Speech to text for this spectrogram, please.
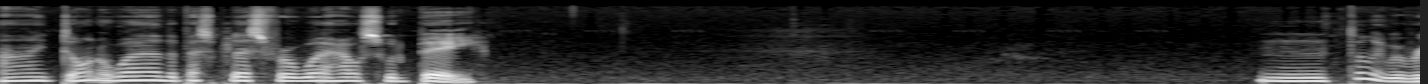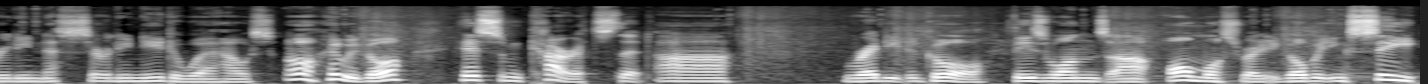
I don't know where the best place for a warehouse would be. Mm, don't think we really necessarily need a warehouse. Oh, here we go. Here's some carrots that are ready to go. These ones are almost ready to go, but you can see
